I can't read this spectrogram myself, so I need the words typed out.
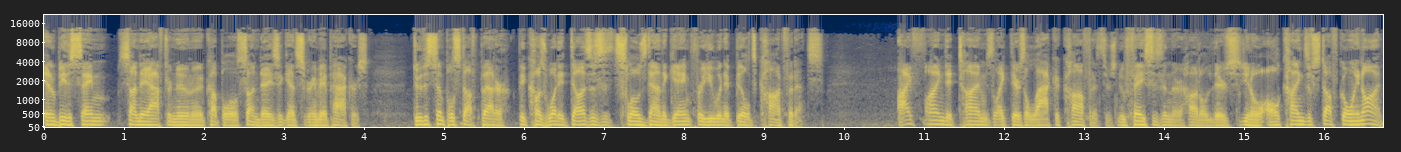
It'll be the same Sunday afternoon and a couple of Sundays against the Green Bay Packers. Do the simple stuff better because what it does is it slows down the game for you and it builds confidence. I find at times like there's a lack of confidence. There's new faces in their huddle. There's, you know, all kinds of stuff going on.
